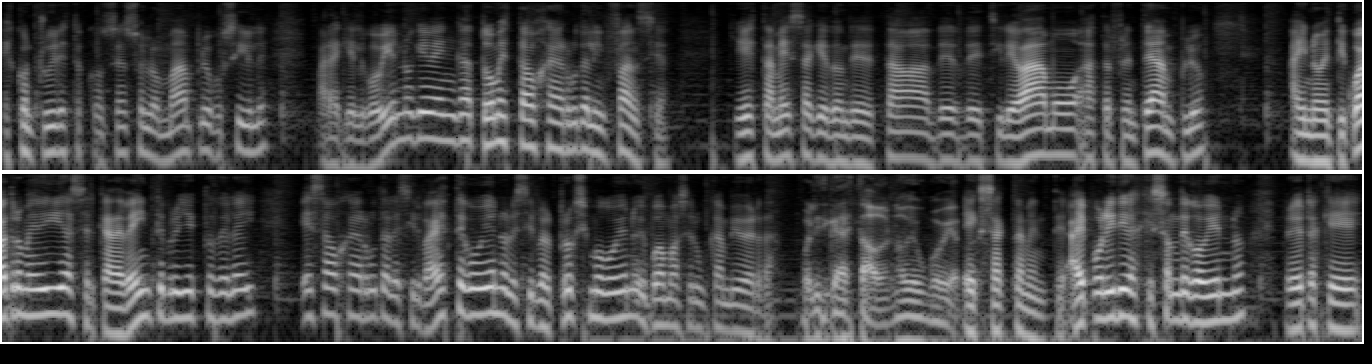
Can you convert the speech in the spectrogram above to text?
es construir estos consensos lo más amplio posible para que el gobierno que venga tome esta hoja de ruta a la infancia, que es esta mesa que donde estaba desde Chile Vamos hasta el Frente Amplio, hay 94 medidas, cerca de 20 proyectos de ley. Esa hoja de ruta le sirve a este gobierno, le sirve al próximo gobierno y podemos hacer un cambio de verdad. Política de Estado, no de un gobierno. Exactamente. Hay políticas que son de gobierno, pero hay otras que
